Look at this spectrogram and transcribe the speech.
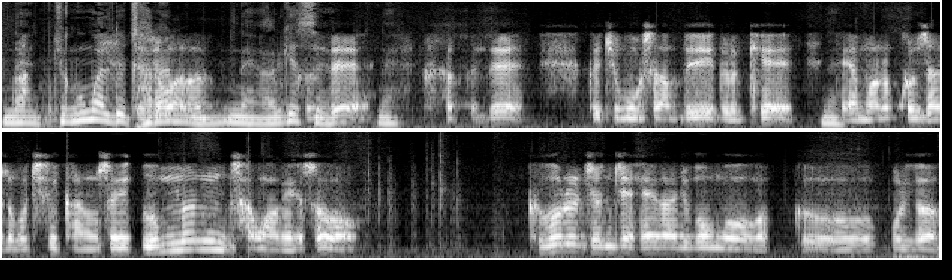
네. 중국말도 잘하는, 네, 알겠어요. 근데, 네. 근데 그 중국 사람들이 그렇게 네. 대만을 군사적으로 칠 가능성이 없는 상황에서 그거를 전제해가지고 뭐 그 우리가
